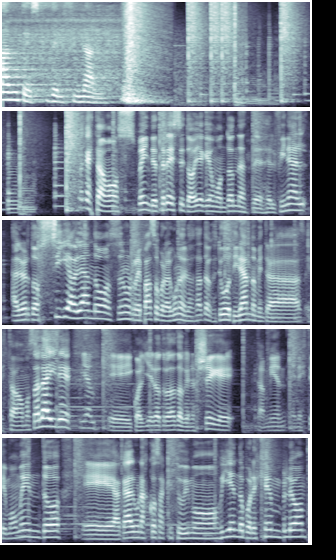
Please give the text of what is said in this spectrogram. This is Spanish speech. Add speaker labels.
Speaker 1: antes del final.
Speaker 2: Acá estamos, 2013, todavía queda un montón desde el final. Alberto sigue hablando, vamos a hacer un repaso por algunos de los datos que estuvo tirando mientras estábamos al aire.
Speaker 3: Bien.
Speaker 2: Eh, y cualquier otro dato que nos llegue también en este momento. Eh, acá algunas cosas que estuvimos viendo, por ejemplo,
